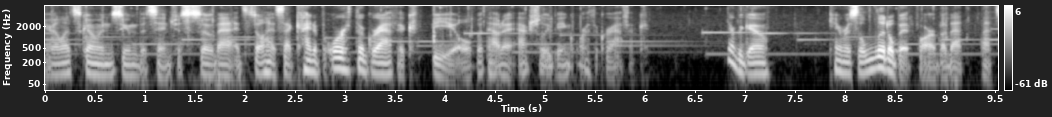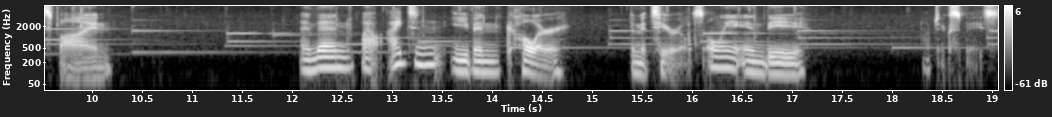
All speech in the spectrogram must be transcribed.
Here, let's go and zoom this in just so that it still has that kind of orthographic feel without it actually being orthographic. There we go. Camera's a little bit far, but that that's fine. And then, wow, I didn't even color the materials, only in the object space.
